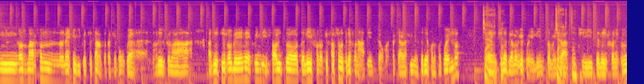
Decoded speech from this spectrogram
mm, lo smartphone non è che gli piace tanto, perché comunque eh, non riescono a, a gestirlo bene, quindi il solito telefono che fa solo telefonate, insomma, perché alla fine il telefono fa quello, certo. eh, ce ne abbiamo anche quelli, insomma, certo. i classici telefoni. Mm.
